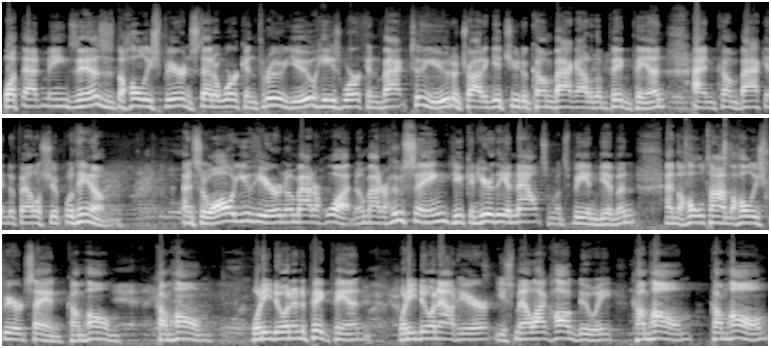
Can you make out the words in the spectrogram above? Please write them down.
What that means is, is the Holy Spirit, instead of working through you, He's working back to you to try to get you to come back out of the pig pen and come back into fellowship with Him. And so all you hear, no matter what, no matter who sings, you can hear the announcements being given, and the whole time the Holy Spirit saying, Come home, come home. What are you doing in the pig pen? What are you doing out here? You smell like hog dewey. Come home, come home,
